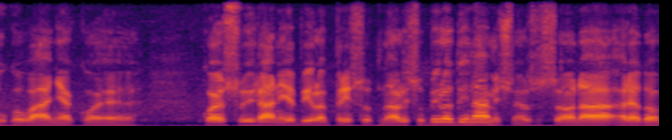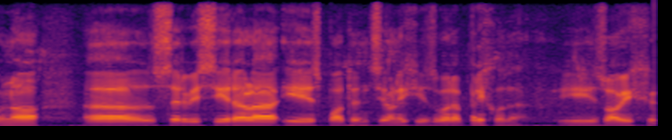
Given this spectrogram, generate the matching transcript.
dugovanja koje, koje su i ranije bile prisutne, ali su bile dinamične, jer su se ona redovno e, servisirala iz potencijalnih izvora prihoda, iz ovih e,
